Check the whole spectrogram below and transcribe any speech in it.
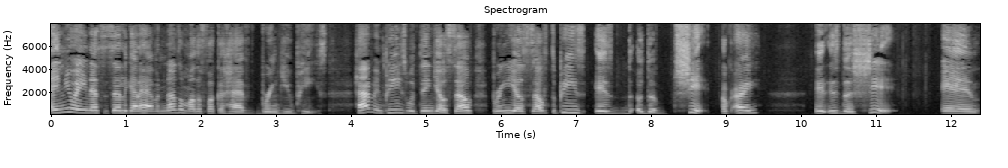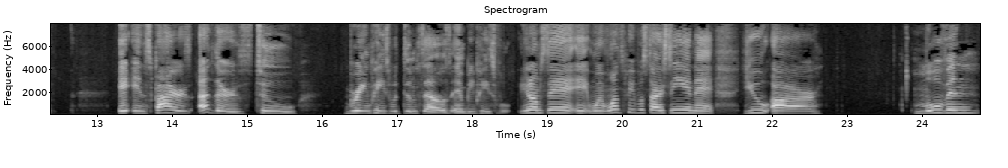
and you ain't necessarily got to have another motherfucker have bring you peace. Having peace within yourself, bringing yourself to peace is the, uh, the shit, okay? It is the shit. And it inspires others to bring peace with themselves and be peaceful. You know what I'm saying? It, when once people start seeing that you are moving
